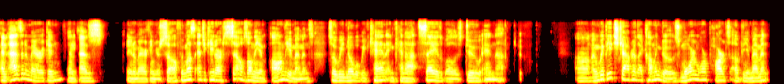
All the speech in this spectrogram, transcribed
and as an American, and as an American yourself, we must educate ourselves on the on the amendments so we know what we can and cannot say as well as do and not do. Um, and with each chapter that come and goes, more and more parts of the amendment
